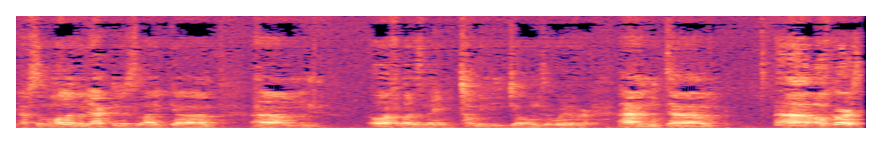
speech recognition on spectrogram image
You have some Hollywood actors like, um, um, oh, I forgot his name, Tommy Lee Jones or whatever. And um, uh, of course,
